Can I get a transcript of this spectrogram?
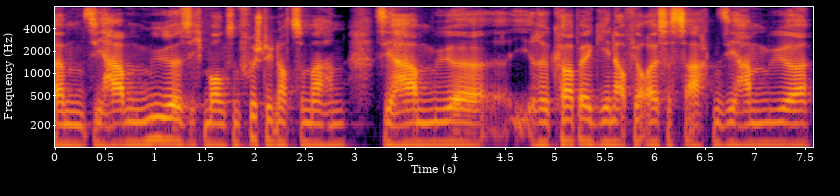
Ähm, sie haben Mühe, sich morgens ein Frühstück noch zu machen. Sie haben Mühe, ihre Körperhygiene auf ihr Äußeres zu achten. Sie haben Mühe,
